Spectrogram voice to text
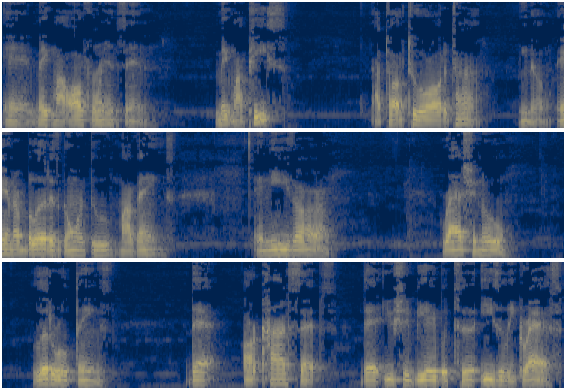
and make my offerings and make my peace. I talk to her all the time, you know, and her blood is going through my veins. And these are rational, literal things that are concepts that you should be able to easily grasp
